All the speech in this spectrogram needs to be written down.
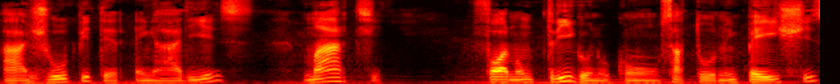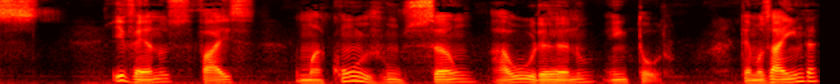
a Júpiter em Áries, Marte forma um trígono com Saturno em Peixes e Vênus faz uma conjunção a Urano em Touro. Temos ainda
